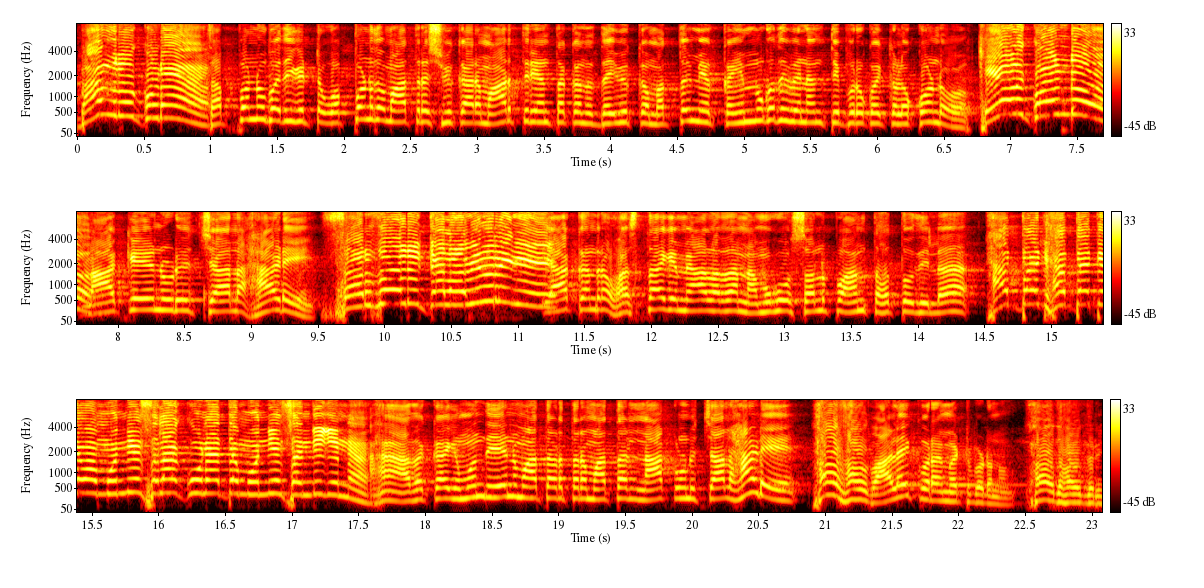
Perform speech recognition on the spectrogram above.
ಬಂದ್ರು ಕೂಡ. ತಪ್ಪನ್ನು ಬದಿಗಿಟ್ಟು ಒಪ್ಪಣದು ಮಾತ್ರ ಸ್ವೀಕಾರ ಮಾಡ್ತೀರಿ ಅಂತಕ್ಕಂಥ ದೈವಿಕ ಮತ್ತೊಮ್ಮೆ ಕೈಮುಗಿದು ವಿನಂತಿ ಪೂರ್ವಕ ಕೇಳ್ಕೊಂಡು ಕೇಳ್ಕೊಂಡು ನಾಕೇ ನುಡಿ ಚಾಲ ಹಾಡಿ. ಸರ್ಜೋಡಿ ಕಲಾವಿದರಿಗೆ ಯಾಕಂದ್ರೆ ಹೊಸದಾಗಿ ಮ್ಯಾಲದ ನಮಗೂ ಸ್ವಲ್ಪ ಅಂತ ಹತ್ತೋದಿಲ್ಲ. ಅವ ಮುಂದಿನ ಸಲ ಅಂತ ಮುಂದಿನ ಸಂದಿಗಿನ್ನ. ಹಾ ಅದಕ್ಕಾಗಿ ಮುಂದೆ ಏನು ಮಾತಾಡ್ತಾರ ಮಾತಾಡಿ ನಾಲ್ಕು ಚಾಲ್ ಹಾಡಿ. ಹೌದು ಹೌದು. ಬಾಳೆ ಕುರ ಮೆಟ್ಟು ಬಿಡೋನು ಹೌದು ಹೌದ್ರಿ.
